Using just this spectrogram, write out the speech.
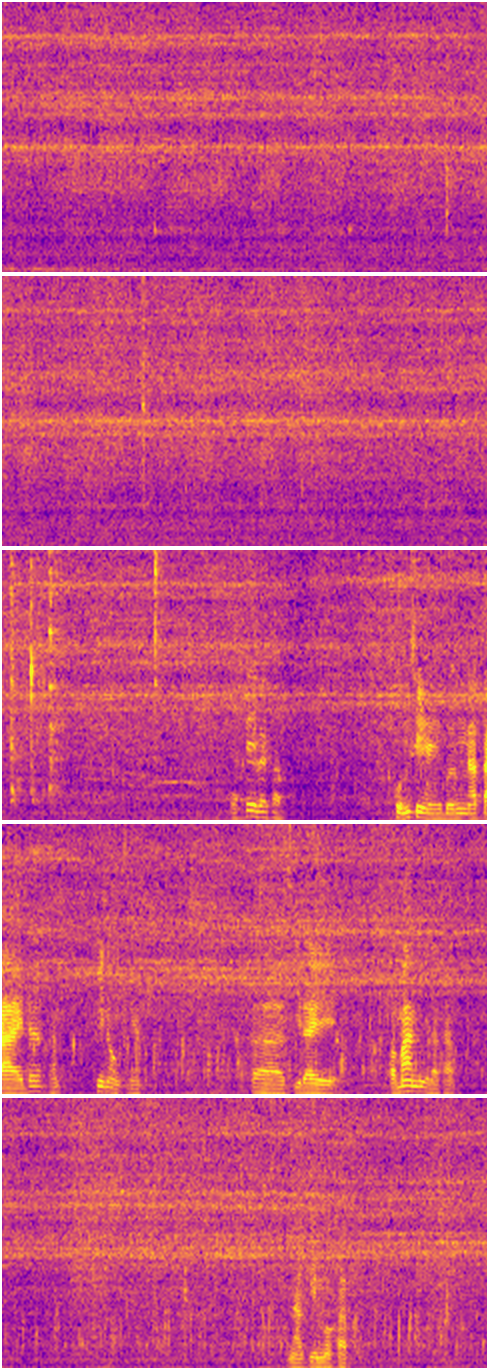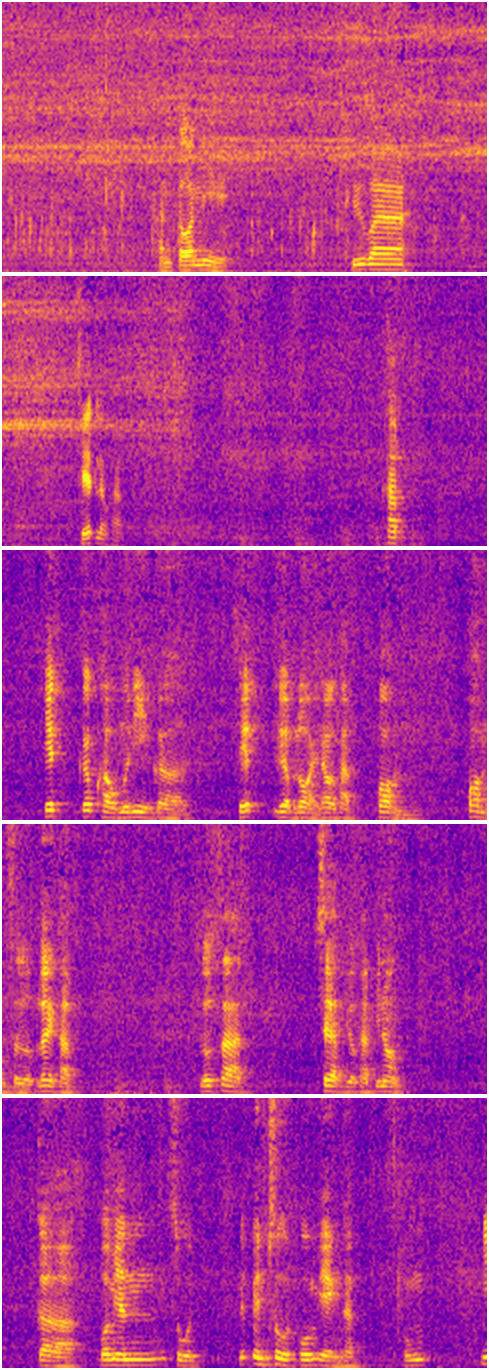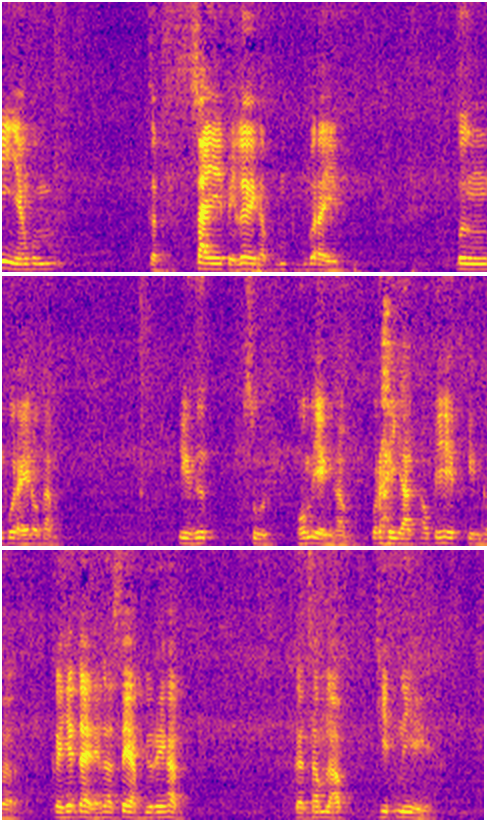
โอเคเลยครับ ผมสิให้เบิงหน้าตายเด้อครับ พี่น้องเนี่ยก็สิได้ประมาณนี้แหละครับ น่ากินบ่ครับ ขั้นตอนนี้ถือว่าเสร็จแล้วครับ ครับเฮ็ดกับเขามือนี้ก็เสร็จเรียบร้อยแล้วครับ พร้อมพร้อมเสิร์ฟเลยครับ รสชาติแซ่บอยู่ครับพี่น้อง ก็บ่แม่นสูตรนี่เป็นสูตรผมเองครับ ผมนี่อหยังผมก็ใส่ไปเลยครับผมบ่ได้ เบิ่งผู้ใดหรอกครับนี่คือสูตรผมเองครับผู้ใดอยากเอาไปเฮ็ดกินก็ก็เฮ็ดได้นะครับแซ่บอยู่เลยครับก็สำหรับคลิปนี้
